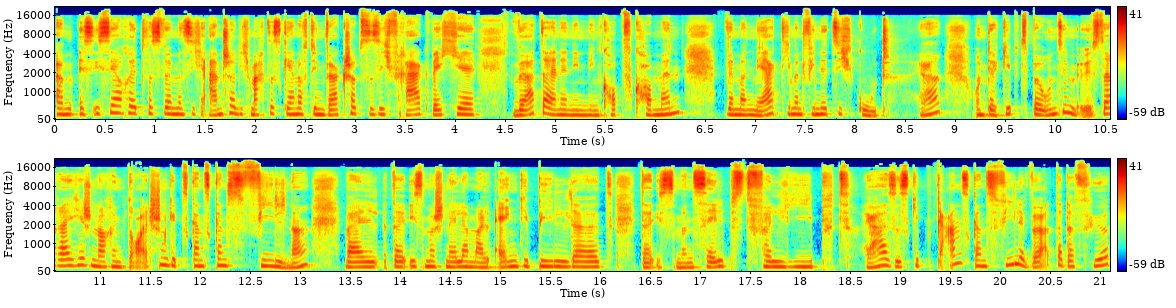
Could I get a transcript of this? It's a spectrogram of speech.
Ähm, es ist ja auch etwas, wenn man sich anschaut, ich mache das gerne auf den Workshops, dass ich frage, welche Wörter einem in den Kopf kommen, wenn man merkt, jemand findet sich gut. Ja? Und da gibt's bei uns im Österreichischen, auch im Deutschen, gibt's ganz, ganz viel, ne? weil da ist man schneller mal eingebildet, da ist man selbst verliebt. Ja? Also es gibt ganz, ganz viele Wörter dafür,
